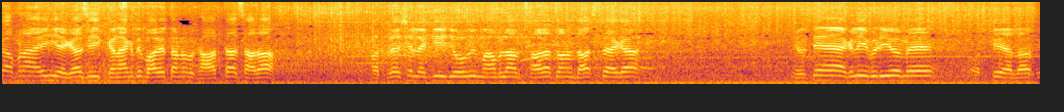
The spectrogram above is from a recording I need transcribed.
ਵਲੌਗ ਆਪਣਾ ਇਹੀ ਹੈਗਾ ਸੀ, ਕਣਕ ਦੇ ਬਾਰੇ ਤੁਹਾਨੂੰ ਵਿਖਾਤਾ, ਸਾਰਾ ਫਤਰਸ਼ ਲੱਗੀ, ਜੋ ਵੀ ਮਾਮਲਾ ਸਾਰਾ ਤੁਹਾਨੂੰ ਦੱਸਤਾ ਹੈਗਾ। ਮਿਲਤੇ हैं ਅਗਲੀ ਵੀਡੀਓ में ओके अल्लाह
